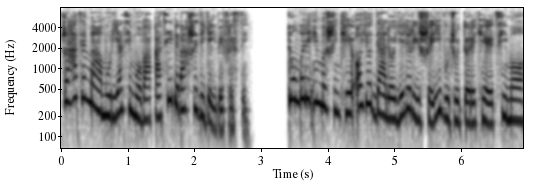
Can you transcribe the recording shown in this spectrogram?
جهت مأموریتی موقتی به بخش دیگه ای بفرستین. دنبال این باشین که آیا دلایل ریشه‌ای وجود داره که تیما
